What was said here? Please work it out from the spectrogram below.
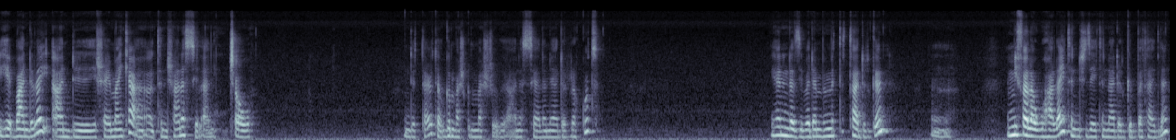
ይሄ በአንድ ላይ አንድ የሻይ ማንኪያ ትንሽ አነስ ይላል ጨው እንድታዩት፣ ያው ግማሽ ግማሽ አነስ ያለ ነው ያደረግኩት። ይህን እንደዚህ በደንብ ምትት አድርገን የሚፈላው ውሃ ላይ ትንሽ ዘይት እናደርግበታለን።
